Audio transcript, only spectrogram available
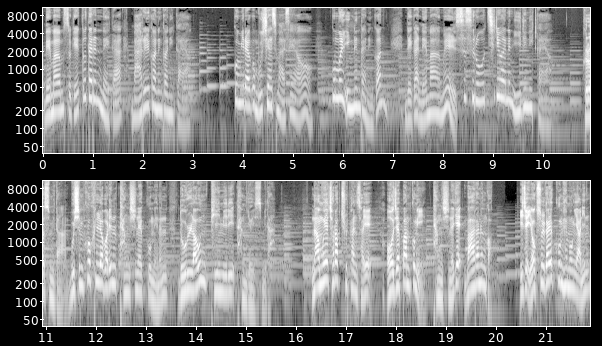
내 마음속에 또 다른 내가 말을 거는 거니까요. 꿈이라고 무시하지 마세요. 꿈을 읽는다는 건 내가 내 마음을 스스로 치료하는 일이니까요. 그렇습니다. 무심코 흘려버린 당신의 꿈에는 놀라운 비밀이 담겨 있습니다. 나무의 철학 출판사의 어젯밤 꿈이 당신에게 말하는 것. 이제 역술가의 꿈 해몽이 아닌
